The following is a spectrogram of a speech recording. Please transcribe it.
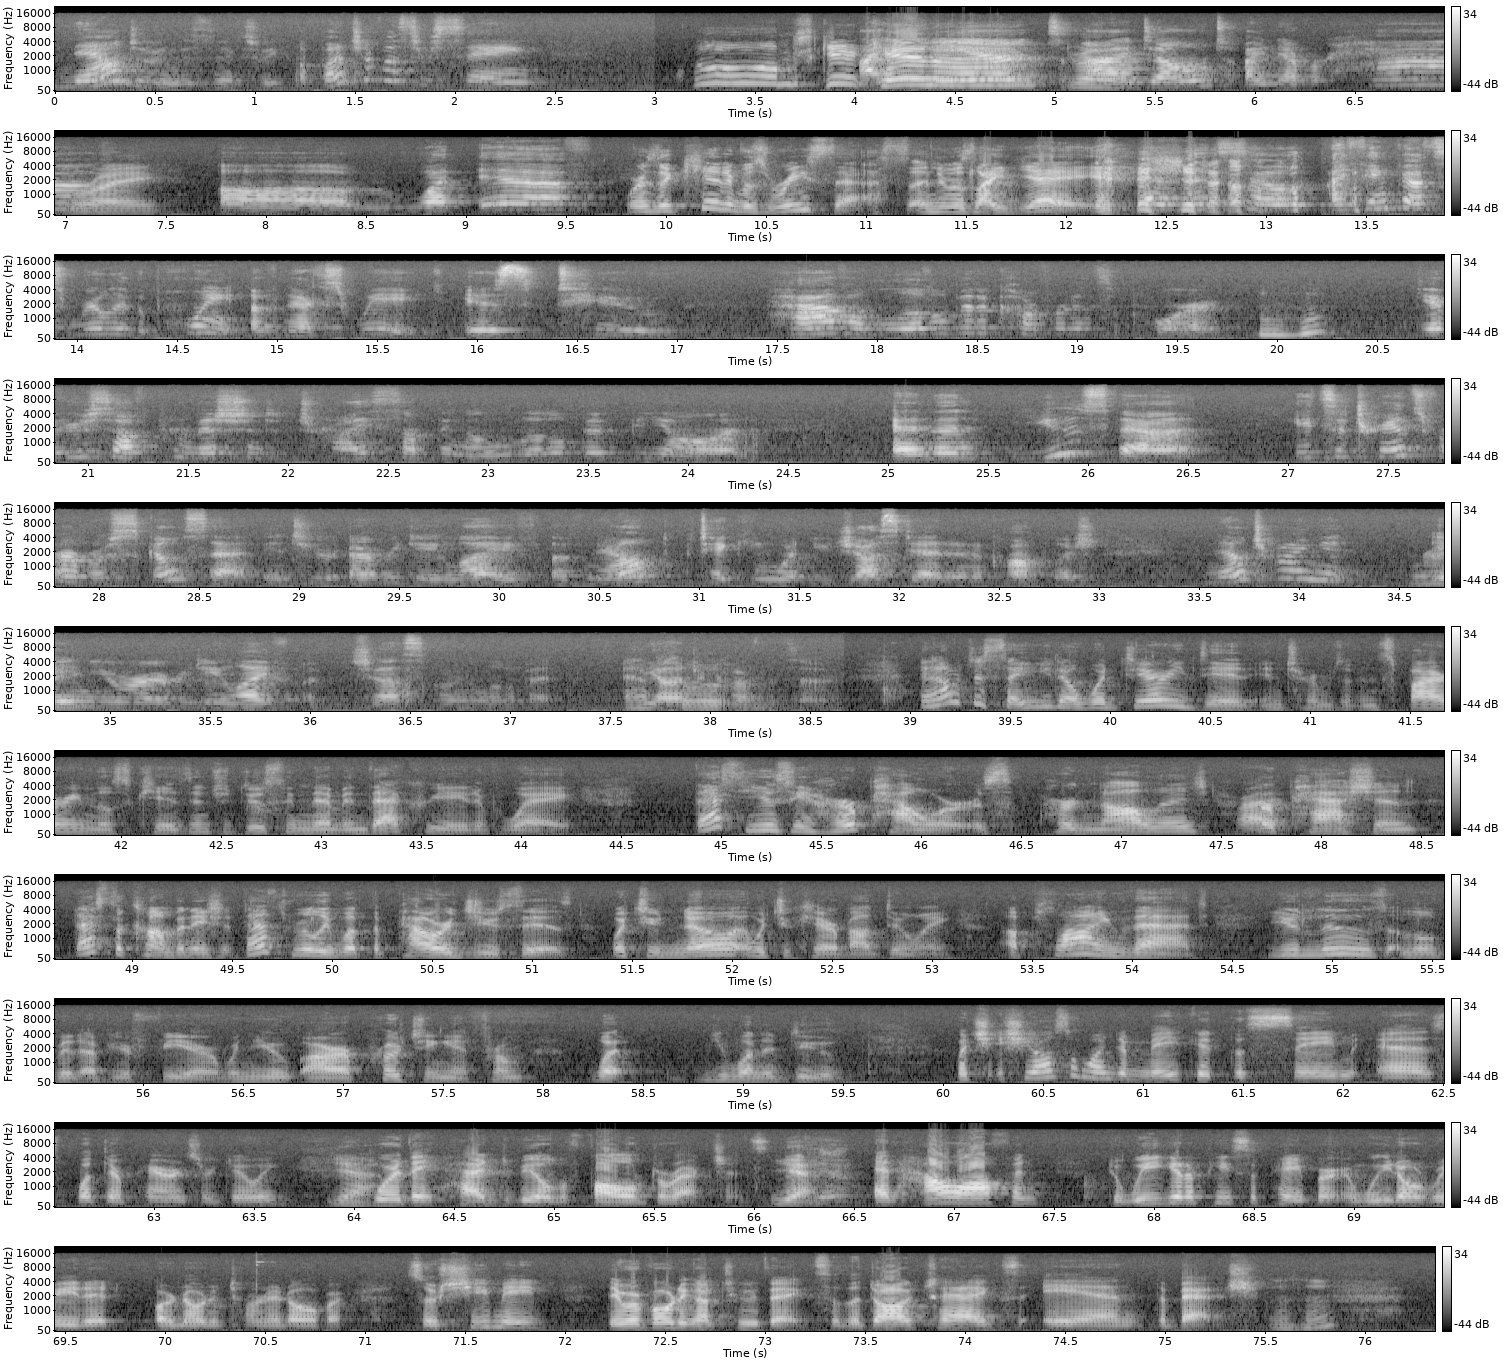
now doing this next week, a bunch of us are saying, Oh, I'm scared. I Can I? can't, I Right. don't, I never have. Right. Um, what if? Whereas a kid, it was recess, and it was like, yay. And, and so I think that's really the point of next week is to have a little bit of comfort and support. Mhm. Give yourself permission to try something a little bit beyond, and then use that. It's a transferable skill set into your everyday life of now taking what you just did and accomplished, now trying it in your everyday life of just going a little bit beyond your comfort zone. And I would just say, you know, what Geri did in terms of inspiring those kids, introducing them in that creative way, that's using her powers, her knowledge, her passion. That's the combination. That's really what the power juice is what you know and what you care about doing. Applying that, you lose a little bit of your fear when you are approaching it from what you want to do. But she, she also wanted to make it the same as what their parents are doing, Yeah. where they had to be able to follow directions. Yes. Yeah. And how often do we get a piece of paper and we don't read it or know to turn it over? So she made, they were voting on two things, so the dog tags and the bench. Mm-hmm.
